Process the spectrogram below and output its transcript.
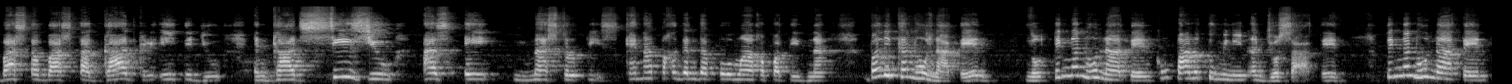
basta-basta. God created you and God sees you as a masterpiece. Kaya napakaganda po mga kapatid na balikan ho natin. No? Tingnan ho natin kung paano tumingin ang Diyos sa atin tingnan ho natin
